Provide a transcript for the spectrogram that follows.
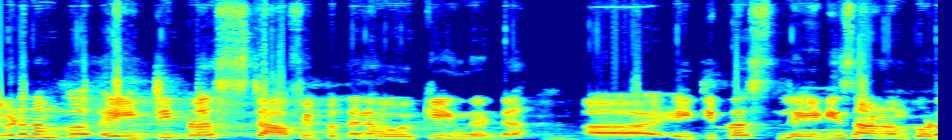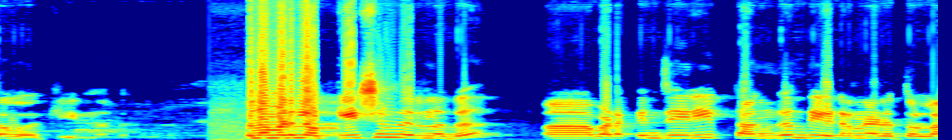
ഇവിടെ നമുക്ക് എയ്റ്റി പ്ലസ് സ്റ്റാഫ് ഇപ്പൊ തന്നെ വർക്ക് ചെയ്യുന്നുണ്ട്. എയ്റ്റി പ്ലസ് ലേഡീസ് ആണ് നമുക്ക് ഇവിടെ വർക്ക് ചെയ്യുന്നത്. അപ്പൊ നമ്മുടെ ലൊക്കേഷൻ വരുന്നത് വടക്കഞ്ചേരി തങ്കം തിയേറ്ററിന് അടുത്തുള്ള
